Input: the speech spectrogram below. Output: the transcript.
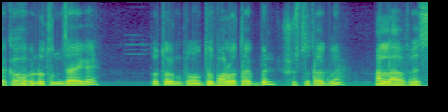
দেখা হবে নতুন জায়গায়। ততক্ষণ পর্যন্ত ভালো থাকবেন, সুস্থ থাকবেন। আল্লাহ হাফেজ।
